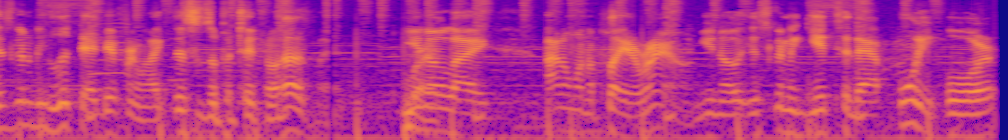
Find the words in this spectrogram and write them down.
It's gonna be looked at different. Like this is a potential husband. You Right. know, like I don't want to play around. You know, it's gonna get to that point, or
